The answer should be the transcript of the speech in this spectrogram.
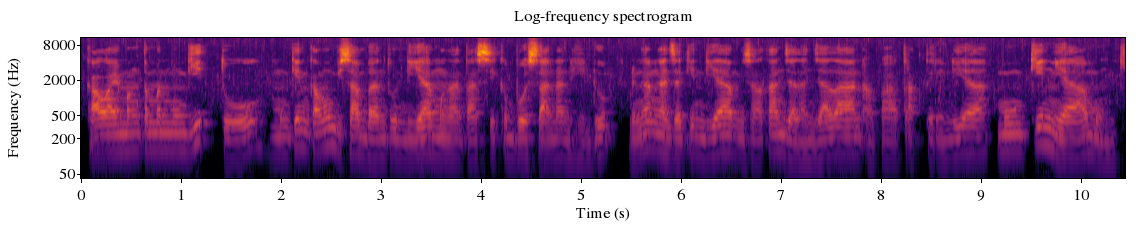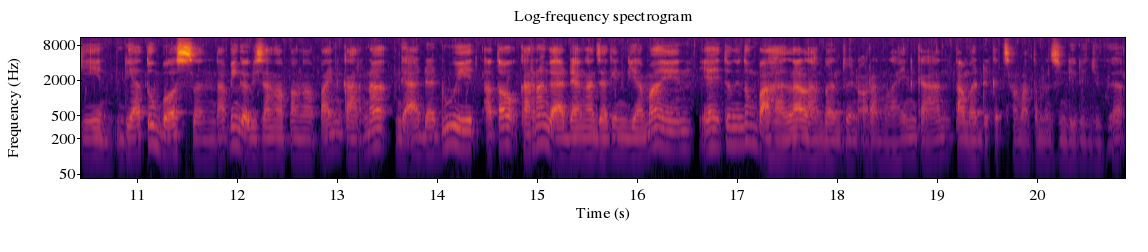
Kalau emang temenmu gitu, mungkin kamu bisa bantu dia mengatasi kebosanan hidup dengan ngajakin dia misalkan jalan-jalan, apa traktirin dia. Mungkin ya, mungkin dia tuh bosen tapi nggak bisa ngapa-ngapain karena nggak ada duit atau karena nggak ada yang ngajakin dia main. Ya hitung-hitung pahala lah bantuin orang lain kan, tambah deket sama temen sendiri juga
